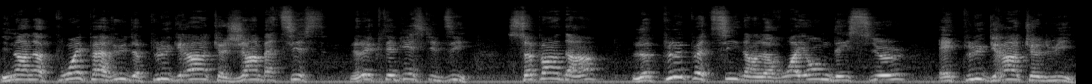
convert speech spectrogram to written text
Il n'en a point paru de plus grand que Jean-Baptiste. Mais là, écoutez bien ce qu'il dit. Cependant, le plus petit dans le royaume des cieux est plus grand que lui.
